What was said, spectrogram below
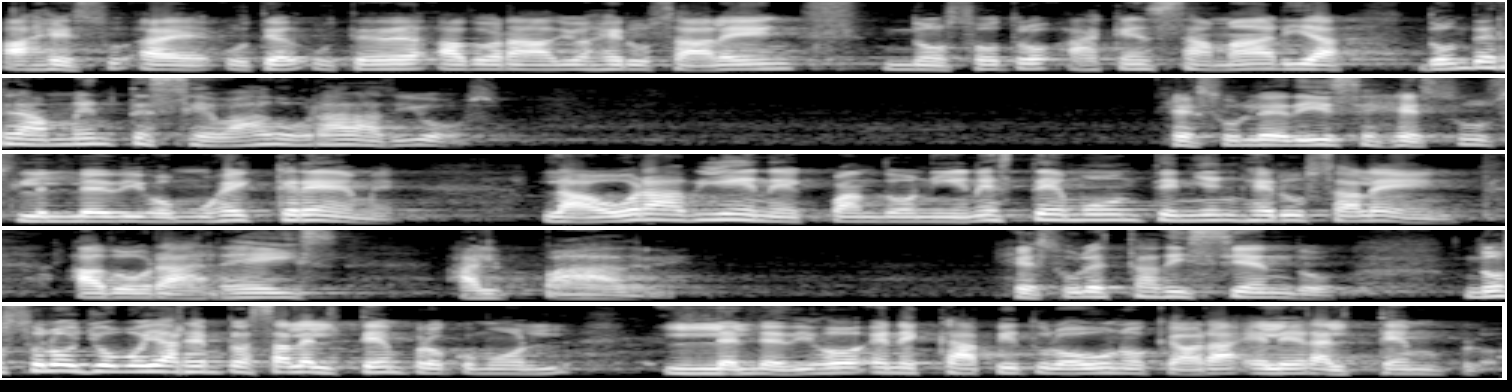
a Jesús, eh, ustedes, adoran a Dios en Jerusalén, nosotros acá en Samaria, ¿dónde realmente se va a adorar a Dios? Jesús le dice, Jesús le dijo, mujer, créeme, la hora viene cuando ni en este monte ni en Jerusalén adoraréis al Padre. Jesús le está diciendo, no solo yo voy a reemplazar el templo, como le, dijo en el capítulo 1, que ahora Él era el templo.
